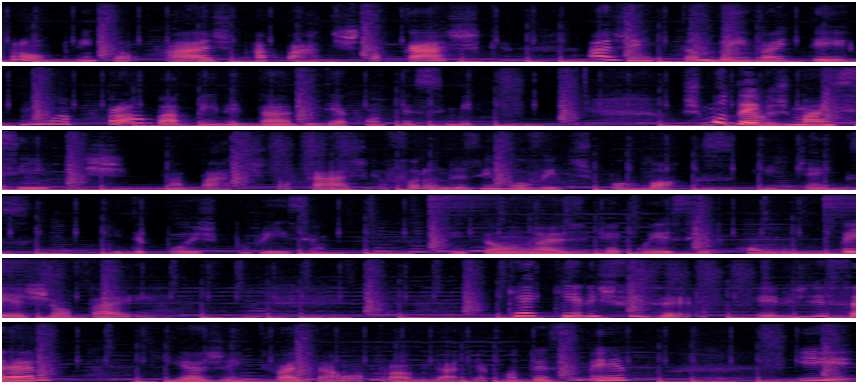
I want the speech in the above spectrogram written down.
Pronto, então a, parte estocástica, a gente também vai ter uma probabilidade de acontecimento. Os modelos mais simples na parte estocástica foram desenvolvidos por Box e Jenks e depois Easel. Então é, é conhecido como BJR. O que é que eles fizeram? Eles disseram que a gente vai dar uma probabilidade de acontecimento e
